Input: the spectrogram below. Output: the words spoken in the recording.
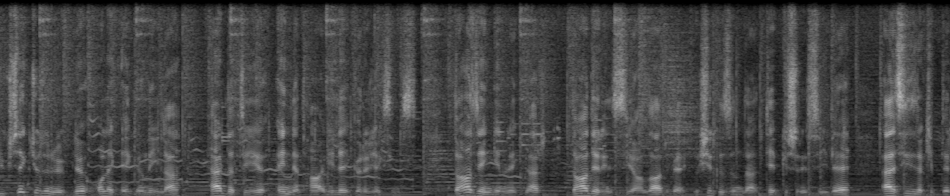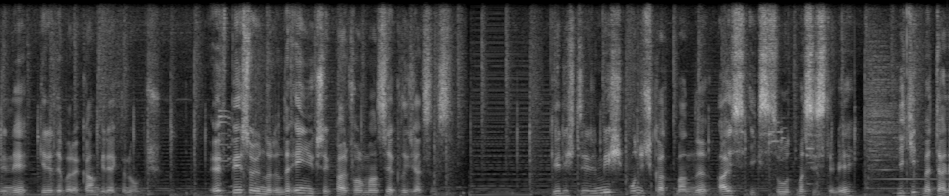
Yüksek çözünürlüklü OLED ekranıyla her datayı en net haliyle göreceksiniz. Daha zengin renkler, daha derin siyahlar ve ışık hızında tepki süresiyle LCD rakiplerini geride bırakan bir ekran olmuş. FPS oyunlarında en yüksek performansı yakalayacaksınız. Geliştirilmiş 13 katmanlı ICE-X soğutma sistemi, likit metal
